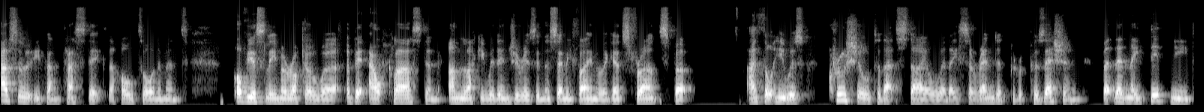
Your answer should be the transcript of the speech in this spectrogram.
Absolutely fantastic the whole tournament. Obviously, Morocco were a bit outclassed and unlucky with injuries in the semi final against France, but I thought he was crucial to that style where they surrendered possession, but then they did need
